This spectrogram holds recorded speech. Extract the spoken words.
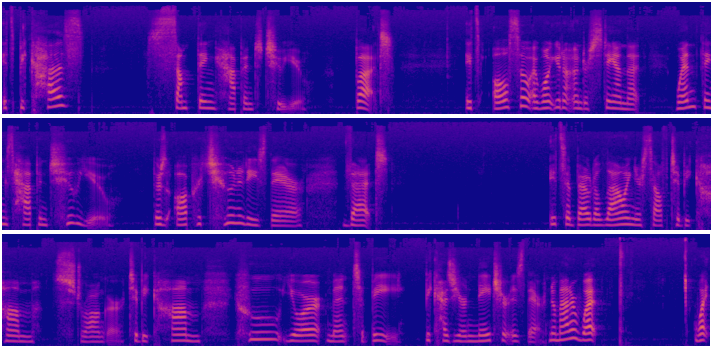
it's because something happened to you. But it's also, I want you to understand that when things happen to you, there's opportunities there that it's about allowing yourself to become stronger, to become who you're meant to be because your nature is there. No matter what what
